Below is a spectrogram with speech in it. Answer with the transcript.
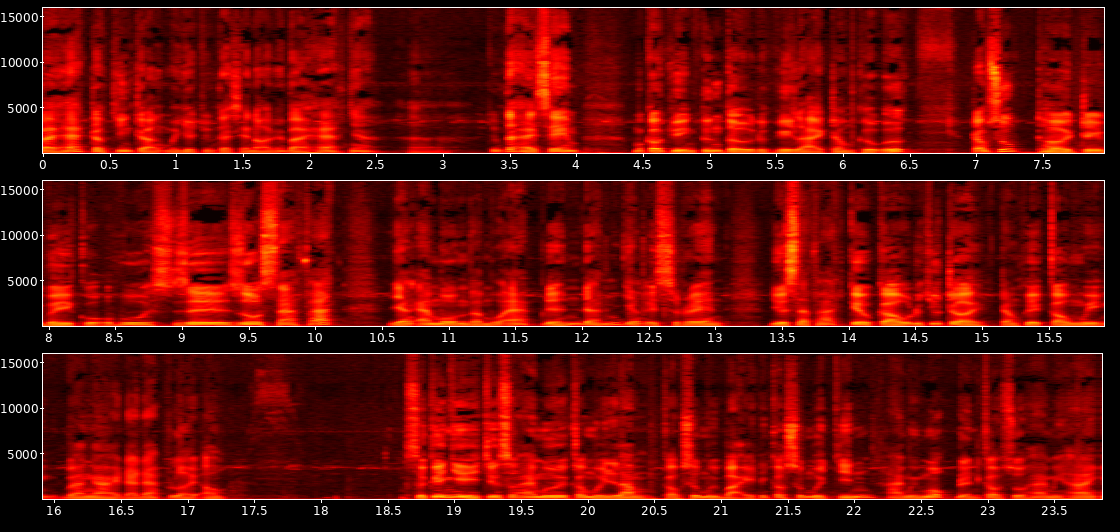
Bài hát trong chiến trận bây giờ chúng ta sẽ nói đến bài hát nhé. À, chúng ta hãy xem một câu chuyện tương tự được ghi lại trong cựu ước. Trong suốt thời trị vì của vua Jehoshaphat, dân Ammon và Moab đến đánh dân Israel, Josaphat kêu cầu Đức Chúa Trời trong khi cầu nguyện và Ngài đã đáp lời ông. Sự ký nhì chương số 20 câu 15, câu số 17 đến câu số 19, 21 đến câu số 22.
